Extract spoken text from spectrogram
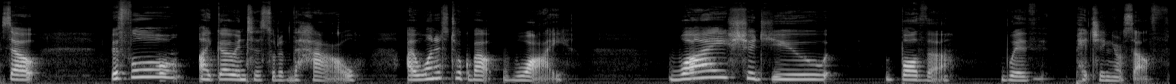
So, before I go into sort of the how, I wanted to talk about why. Why should you bother with pitching yourself?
